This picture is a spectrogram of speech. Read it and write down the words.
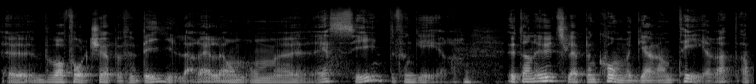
eh, vad folk köper för bilar eller om, om eh, SJ inte fungerar. Utan utsläppen kommer garanterat att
